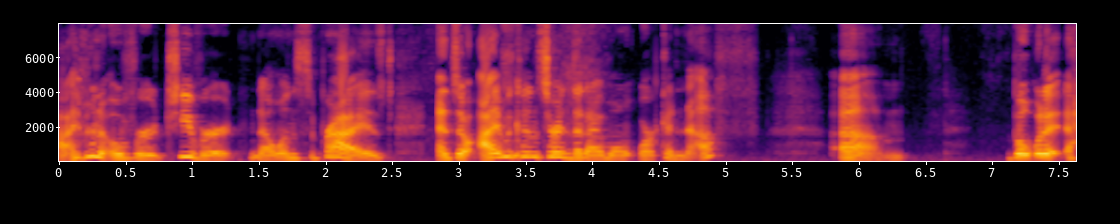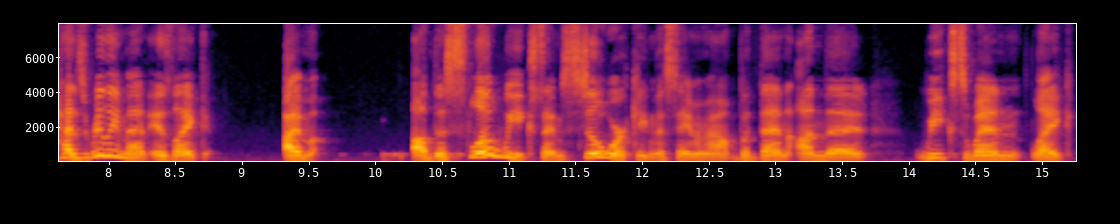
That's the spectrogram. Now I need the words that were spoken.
I'm an overachiever. No one's surprised, and so I'm concerned that I won't work enough. Um, but what it has really meant is like I'm on the slow weeks I'm still working the same amount, but then on the weeks when like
